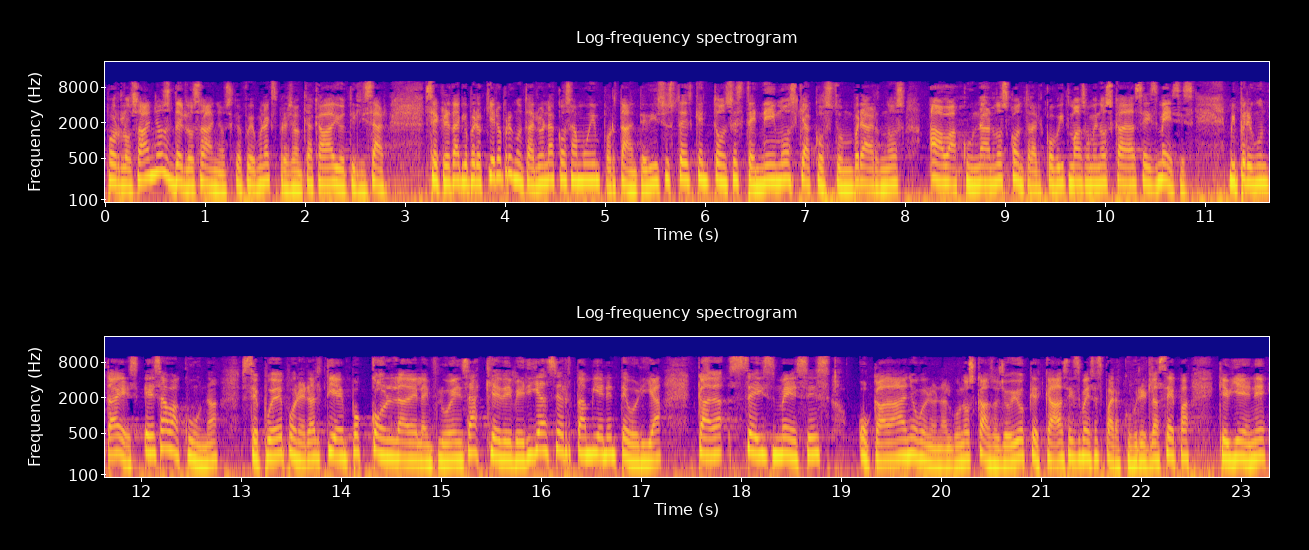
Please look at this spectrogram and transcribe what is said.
por los años de los años, que fue una expresión que acaba de utilizar. Secretario, pero quiero preguntarle una cosa muy importante. Dice usted que entonces tenemos que acostumbrarnos a vacunarnos contra el COVID más o menos cada seis meses. Mi pregunta es, ¿esa vacuna se puede poner al tiempo con la de la influenza, que debería ser también en teoría cada seis meses o cada año? Bueno, en algunos casos yo digo que cada seis meses para cubrir la cepa que viene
